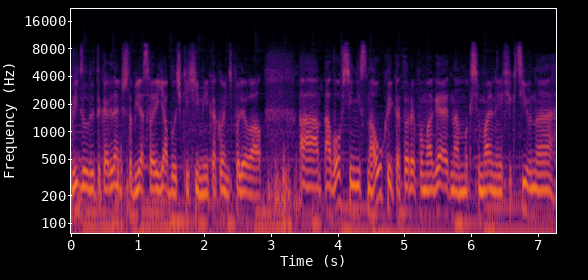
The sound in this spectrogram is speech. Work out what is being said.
«Видел ли ты когда-нибудь, чтобы я свои яблочки химии какой-нибудь поливал?» А, а вовсе не с наукой, которая помогает нам максимально эффективно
